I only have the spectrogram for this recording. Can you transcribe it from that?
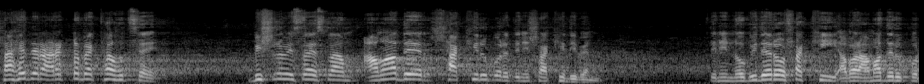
শাহেদের আরেকটা ব্যাখ্যা হচ্ছে বিষ্ণু ইসা ইসলাম আমাদের সাক্ষীর উপরে তিনি সাক্ষী দিবেন তিনি নবীদেরও সাক্ষী আবার আমাদের উপর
